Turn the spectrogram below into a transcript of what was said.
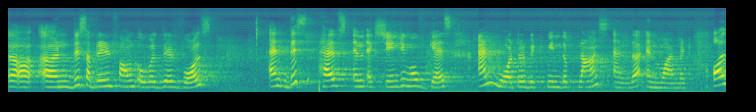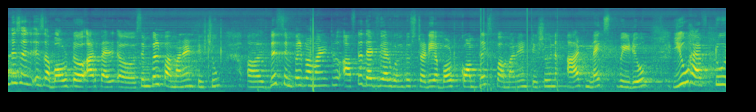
uh, and this suberin found over their walls. And this helps in exchanging of gas and water between the plants and the environment. All this is, is about uh, our uh, simple permanent tissue. Uh, this simple permanent tissue, after that we are going to study about complex permanent tissue in our next video. You have to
